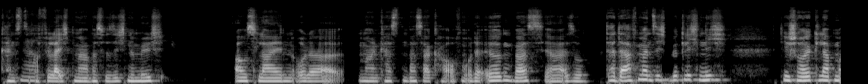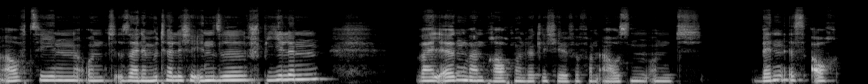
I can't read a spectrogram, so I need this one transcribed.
kannst ja. du vielleicht mal, was für sich, eine Milch ausleihen oder mal einen Kasten Wasser kaufen oder irgendwas. Ja, also da darf man sich wirklich nicht die Scheuklappen aufziehen und seine mütterliche Insel spielen, weil irgendwann braucht man wirklich Hilfe von außen. Und wenn es auch,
